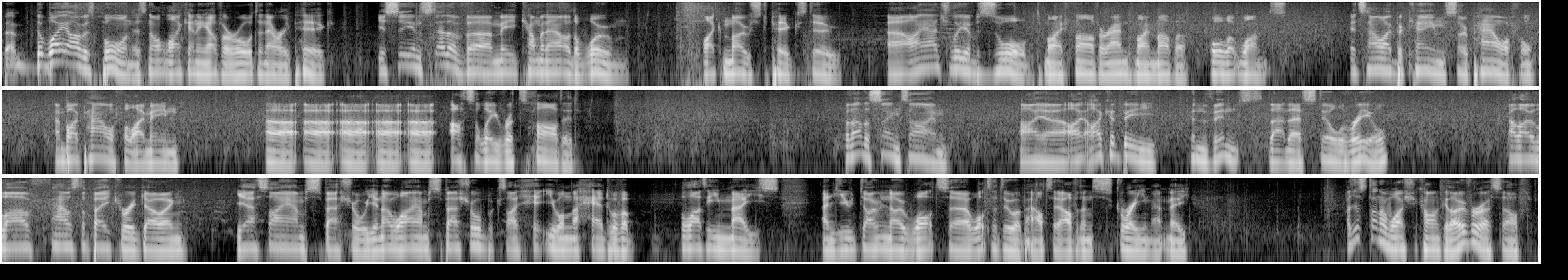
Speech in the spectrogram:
The way I was born is not like any other ordinary pig. You see, instead of uh, me coming out of the womb, like most pigs do, uh, I actually absorbed my father and my mother all at once. It's how I became so powerful. And by powerful, I mean uh, uh, uh, uh, utterly retarded. But at the same time, I, I, I could be convinced that they're still real. Hello, love. How's the bakery going? Yes, I am special. You know why I'm special? Because I hit you on the head with a bloody mace, and you don't know what uh, what to do about it other than scream at me. I just don't know why she can't get over herself.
